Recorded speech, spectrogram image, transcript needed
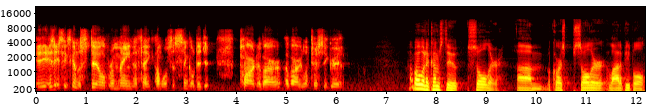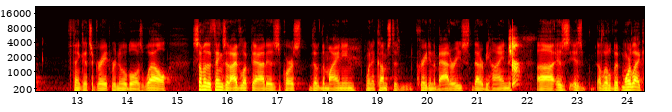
it's, it's going to still remain, I think, almost a single-digit part of our of our electricity grid. How about when it comes to solar? Um, of course, solar, a lot of people think it's a great renewable as well. Some of the things that I've looked at is, of course, the, the mining when it comes to creating the batteries that are behind. Sure. Uh, is is a little bit more like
